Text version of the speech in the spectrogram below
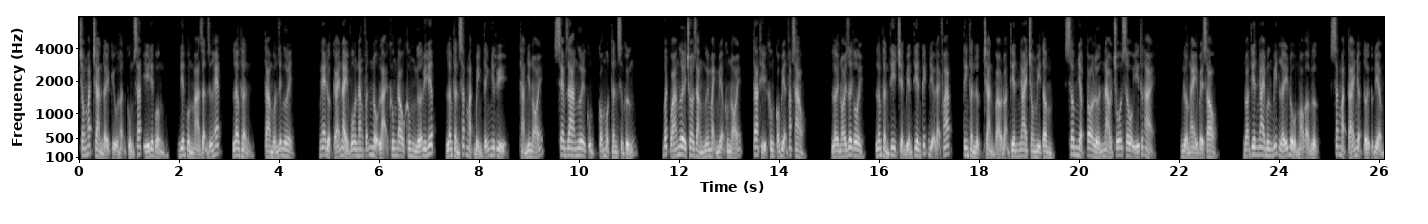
trong mắt tràn đầy cừu hận cùng sát ý điên cuồng điên cuồng mà giận dữ hét, lâm thần, ta muốn giết ngươi nghe được cái này vô năng phẫn nộ lại không đau không ngứa uy hiếp, lâm thần sắc mặt bình tĩnh như thủy, thản nhiên nói, xem ra ngươi cũng có một thân xương cứng. Bất quá ngươi cho rằng ngươi mạnh miệng không nói, ta thì không có biện pháp sao? Lời nói rơi thôi, lâm thần thi triển biến thiên kích địa đại pháp, tinh thần lực tràn vào đoạn thiên nhai trong mi tâm, xâm nhập to lớn nào chỗ sâu ý thức hải. Nửa ngày về sau, đoạn thiên nhai bưng bít lấy đổ máu ở ngực, sắc mặt tái nhợt tới cực điểm,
